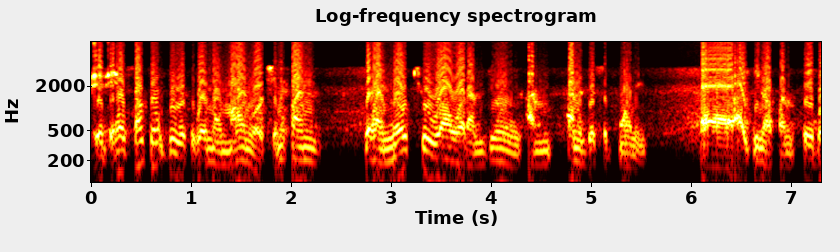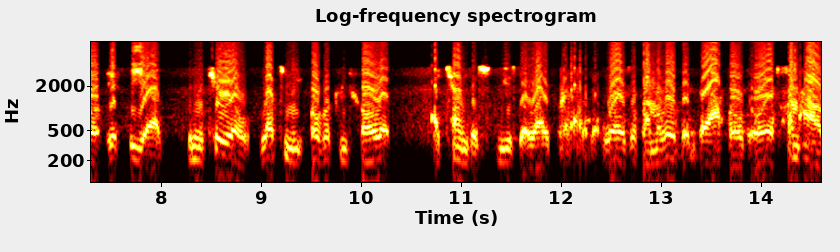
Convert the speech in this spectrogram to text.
it has something to do with the way my mind works. And if I'm if I know too well what I'm doing, I'm kind of disappointing. Uh, you know, if I'm able, if the uh, the material lets me over control it, I tend to squeeze the life right out of it. Whereas if I'm a little bit baffled, or if somehow,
